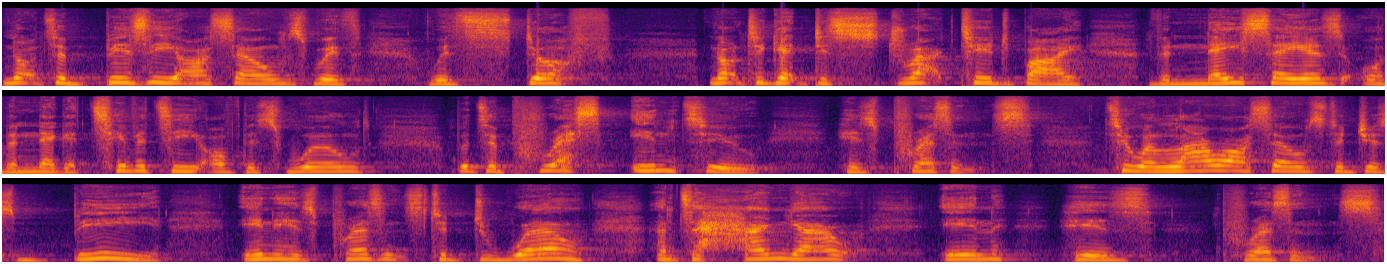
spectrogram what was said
not to busy ourselves with, with stuff, not to get distracted by the naysayers or the negativity of this world, but to press into his presence, to allow ourselves to just be in his presence, to dwell and to hang out in his presence.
